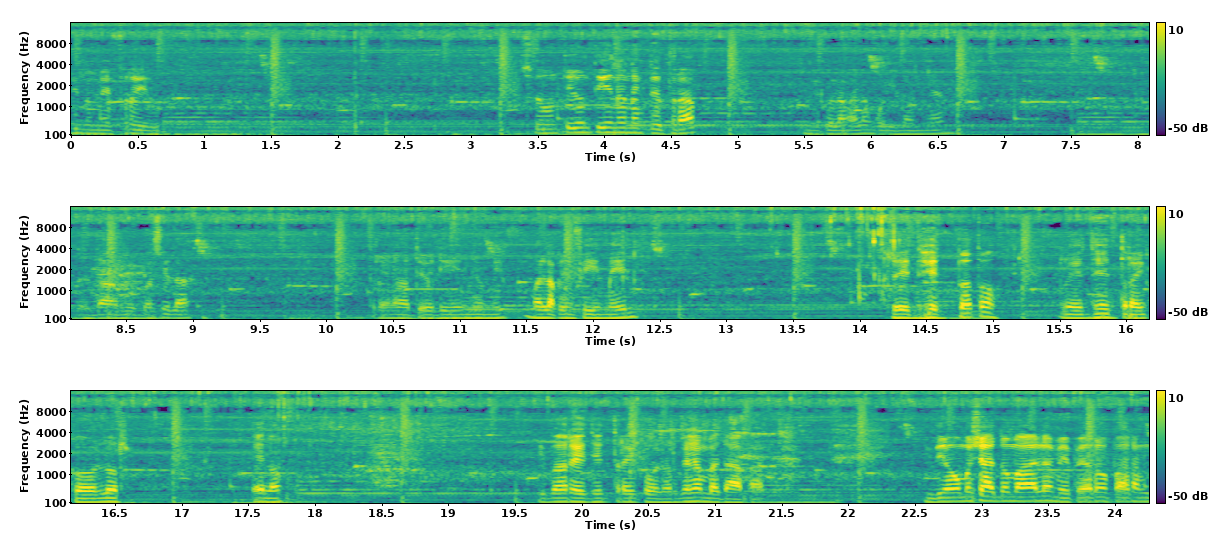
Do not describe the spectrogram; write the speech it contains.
Yun, may fry oh. So, unti-unti na nagda-drop. Hindi ko lang alam kung ilan yan. Dadami ba sila? Try natin ulihin yung malaking female. Redhead pa to. Redhead tricolor. Yan o. Diba redhead tricolor? Ganyan ba dapat? Hindi ako masyado maalam eh. Pero parang,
